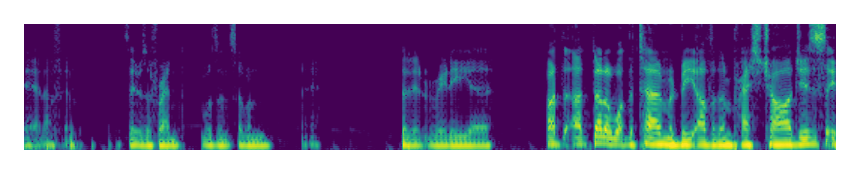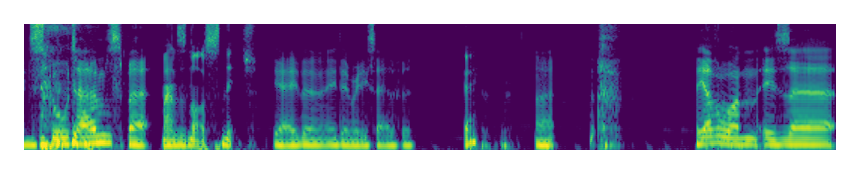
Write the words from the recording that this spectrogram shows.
Yeah, nothing. So it was a friend. It wasn't someone. Yeah. So it didn't really. Uh, I, d- I don't know what the term would be other than press charges in school terms, but Man's not a snitch. yeah, he didn't. He didn't really say anything. Okay. Alright. the other one is uh,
